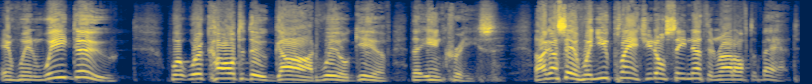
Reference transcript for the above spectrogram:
And when we do what we're called to do, God will give the increase. Like I said, when you plant, you don't see nothing right off the bat.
